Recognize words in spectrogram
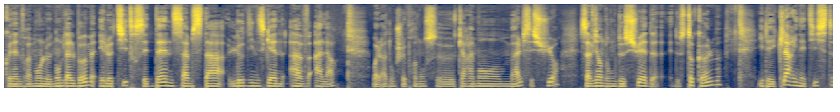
connaître vraiment le nom de l'album. Et le titre c'est Den Samsta Lodinsgen Av Allah. Voilà, donc je le prononce euh, carrément mal, c'est sûr. Ça vient donc de Suède et de Stockholm. Il est clarinettiste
